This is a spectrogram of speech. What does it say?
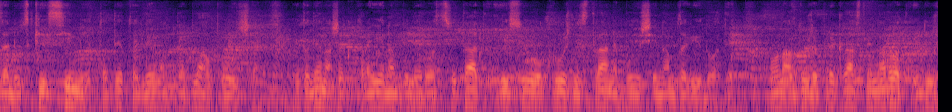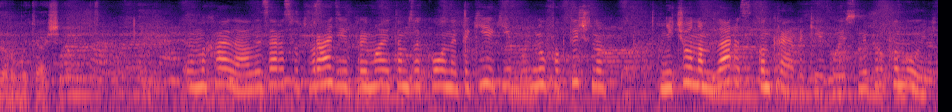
за людські сім'ї, тоді тоді нам буде благополуччя. І тоді наша країна буде розцвітати, і всі окружні страни будуть нам завідувати. У нас дуже прекрасний народ і дуже роботящий. Е, Михайло, але зараз от в Раді приймають там закони, такі, які ну фактично нічого нам зараз конкретики якоїсь не пропонують.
